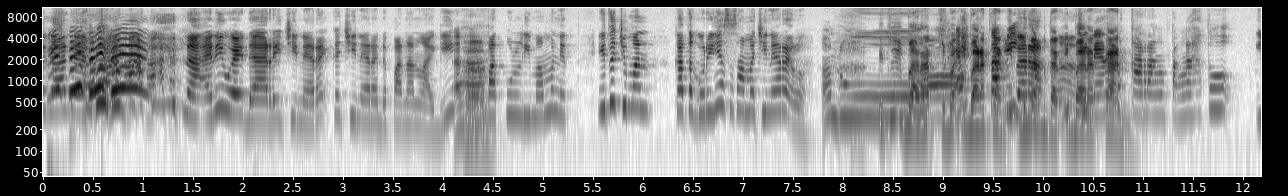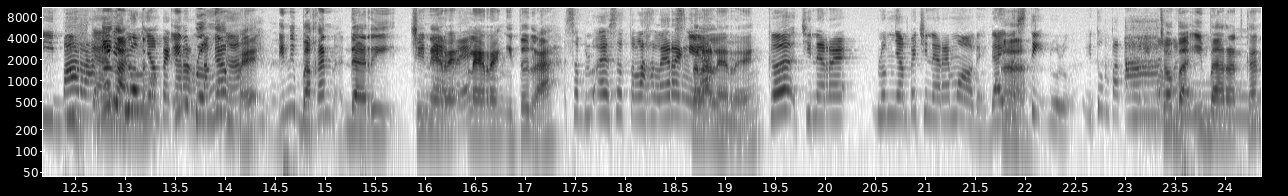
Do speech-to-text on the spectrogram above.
Ada. nah, anyway dari Cinere ke Cinere depanan lagi Aha. 45 menit. Itu cuman kategorinya sesama Cinere loh. Aduh. Itu ibarat, coba ibaratkan. tapi Bentar-bentar, ibarat, ibaratkan. Cinere Karang Tengah tuh idih Parah. kan. Ini Enggak, belum nyampe Ini belum Tengah. nyampe. Ini bahkan dari Cinere, Cinere. lereng itulah. Sebelum eh setelah lereng Setelah ya. lereng. Ke Cinere belum nyampe Cinere Mall deh, Dynasty dulu. Itu 45 Ah. Coba menit. ibaratkan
